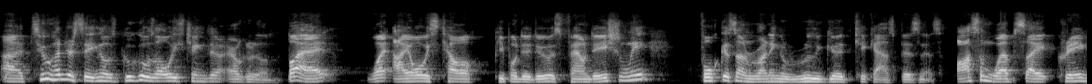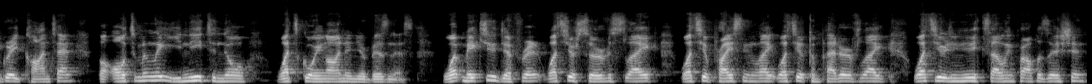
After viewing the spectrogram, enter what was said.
Uh, 200 signals, Google's always changed their algorithm. But what I always tell people to do is foundationally focus on running a really good kick ass business. Awesome website, creating great content, but ultimately you need to know what's going on in your business. What makes you different? What's your service like? What's your pricing like? What's your competitive like? What's your unique selling proposition?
